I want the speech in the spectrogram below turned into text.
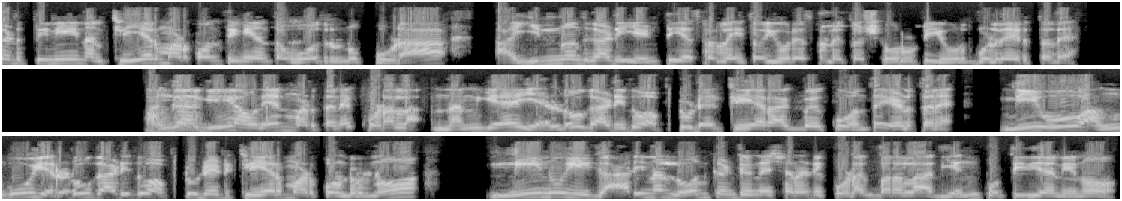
ಕಟ್ತೀನಿ ನಾನ್ ಕ್ಲಿಯರ್ ಮಾಡ್ಕೊಂತೀನಿ ಅಂತ ಹೋದ್ರು ಕೂಡ ಆ ಇನ್ನೊಂದ್ ಗಾಡಿ ಎನ್ ಟಿ ಹೆಸರಲ್ಲಿ ಐತೋ ಇವ್ರ ಹೆಸರಲ್ಲಿ ಐತೋ ಶೋರೂಟಿ ಇವ್ರದ್ಗಳ್ದೇ ಇರ್ತದೆ. ಹಂಗಾಗಿ ಅವನ್ ಏನ್ ಮಾಡ್ತಾನೆ ಕೊಡಲ್ಲ. ನನ್ಗೆ ಎರಡೂ ಗಾಡಿದು ಅಪ್ ಟು ಡೇಟ್ ಕ್ಲಿಯರ್ ಆಗ್ಬೇಕು ಅಂತ ಹೇಳ್ತಾನೆ. ನೀವು ಹಂಗೂ ಎರಡೂ ಗಾಡಿದು ಅಪ್ ಟು ಡೇಟ್ ಕ್ಲಿಯರ್ ಮಾಡ್ಕೊಂಡ್ರು ನೀನು ಈ ಗಾಡಿನ ಲೋನ್ ಕಂಟಿನ್ಯೂಷನ್ ಅಲ್ಲಿ ಕೊಡಕ್ ಬರಲ್ಲ. ಅದ್ ಹೆಂಗ್ ಕೊಟ್ಟಿದ್ಯಾ ನೀನು?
